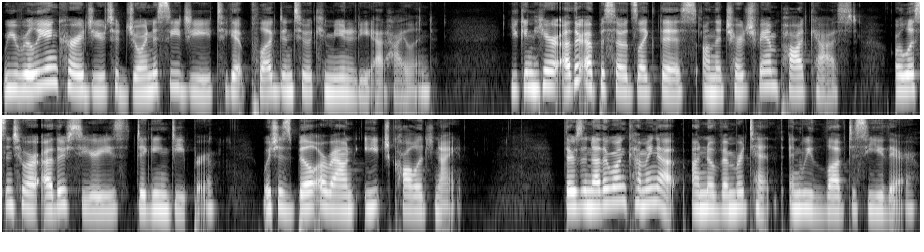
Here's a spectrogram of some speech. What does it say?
We really encourage you to join a CG to get plugged into a community at Highland. You can hear other episodes like this on the Church Fam podcast or listen to our other series, Digging Deeper, which is built around each college night. There's another one coming up on November 10th, and we'd love to see you there.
